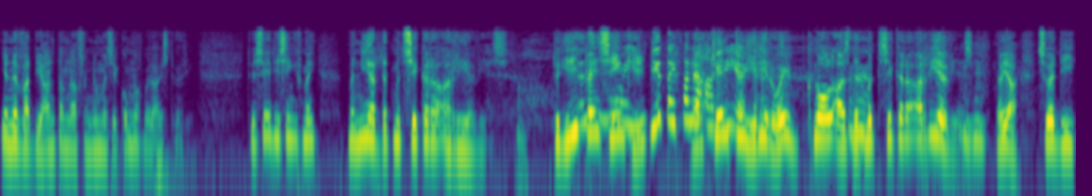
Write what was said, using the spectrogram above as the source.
ene wat die hand hom na vernoem is. Hy kom nog by daai storie. Toe sê die seentjie vir my: "Meneer, dit moet seker 'n aree wees." Oh, toe hierdie klein seentjie weet hy van 'n aree. Herken toe hierdie rooi knol as dit moet seker 'n aree wees. Mm -hmm. Nou ja, so die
